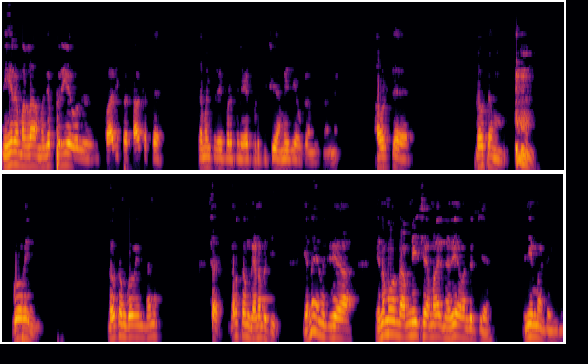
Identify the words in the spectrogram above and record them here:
ஈரமெல்லாம் மிகப்பெரிய ஒரு பாதிப்பை தாக்கத்தை தமிழ் திரைப்படத்தில் ஏற்படுத்திச்சு அமைதியா உட்கார்ந்துருக்காங்க. அவர்கிட்ட கௌதம் கோவிந்த். கௌதம் கோவிந்த் தானே? சார் கௌதம் கணபதி. என்ன எனக்கு என்னமோ இந்த அம்னீச்சியா மாதிரி நிறைய வந்துருச்சு. தெரிய மாட்டேங்குது.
